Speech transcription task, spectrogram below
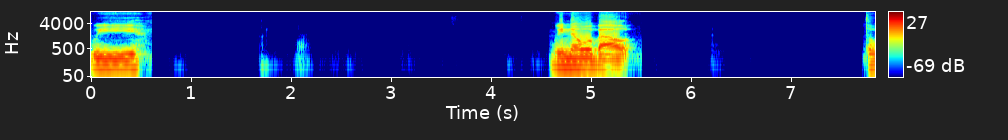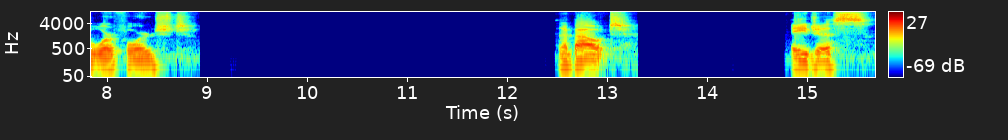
we we know about the warforged and about Aegis.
